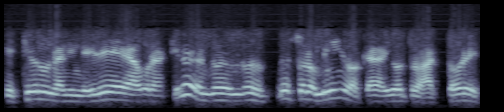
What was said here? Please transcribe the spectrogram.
gestión, una linda idea, una que no, no, no, es solo mío, acá hay otros actores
